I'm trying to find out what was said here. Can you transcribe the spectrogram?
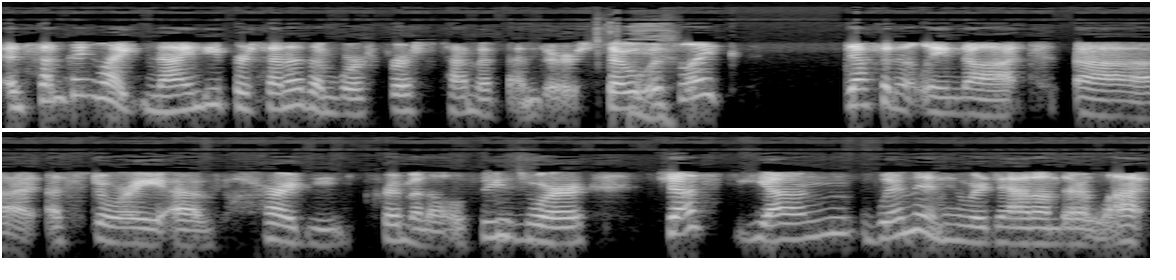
And something like 90% of them were first time offenders. So it was like definitely not uh, a story of hardened criminals. These mm-hmm. were just young women who were down on their luck.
